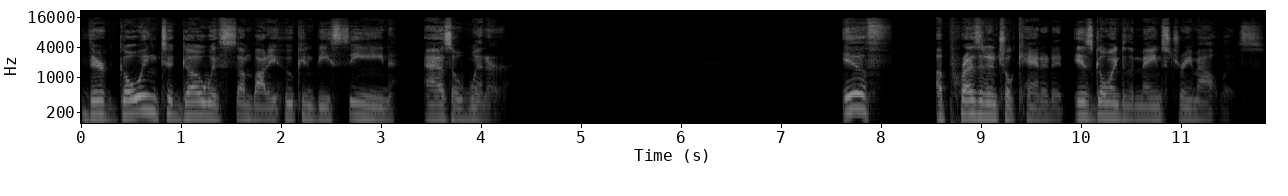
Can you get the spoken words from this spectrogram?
they're going to go with somebody who can be seen as a winner. If a presidential candidate is going to the mainstream outlets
